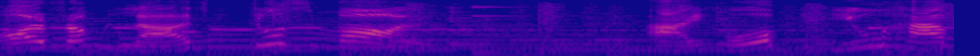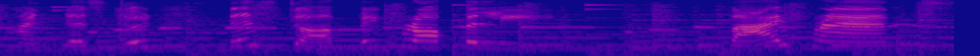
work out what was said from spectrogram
or from large to small. I hope you have understood this topic properly. Bye friends.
